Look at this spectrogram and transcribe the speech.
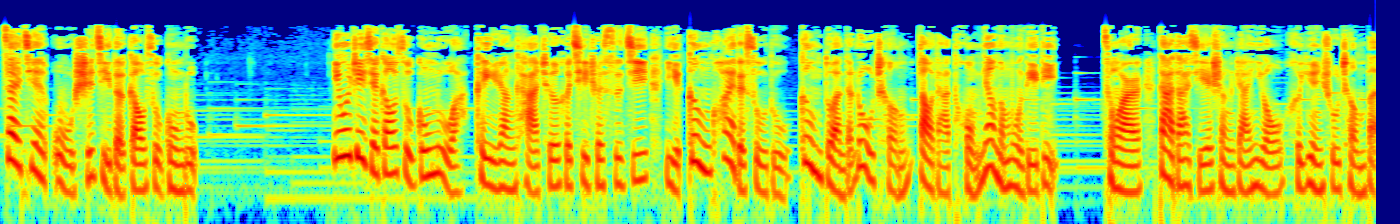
再建五十级的高速公路。因为这些高速公路啊，可以让卡车和汽车司机以更快的速度、更短的路程到达同样的目的地，从而大大节省燃油和运输成本。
